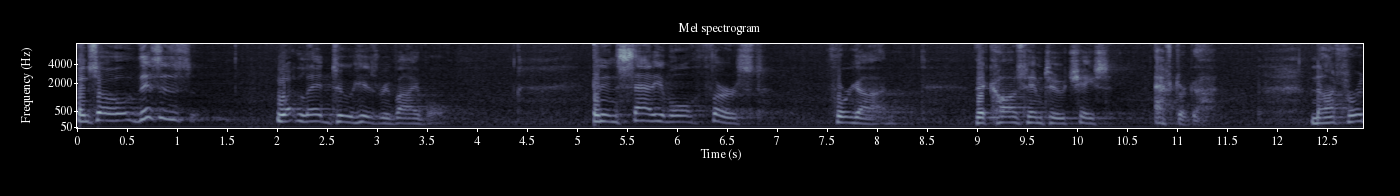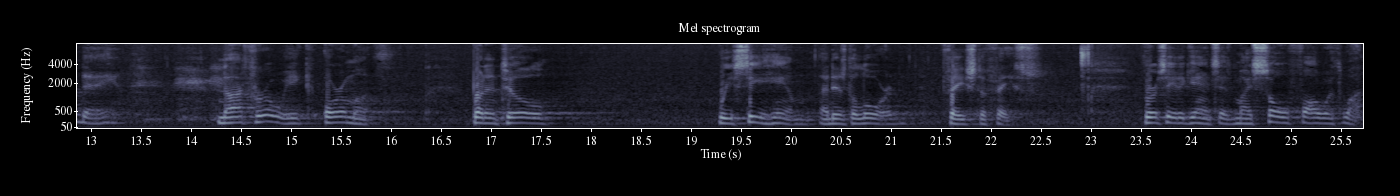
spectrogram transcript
And so this is what led to his revival an insatiable thirst for God that caused him to chase after God. Not for a day, not for a week or a month, but until we see him, that is the Lord, face to face. Verse 8 again says, My soul followeth what?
